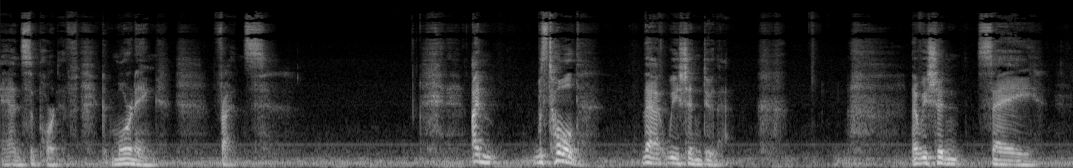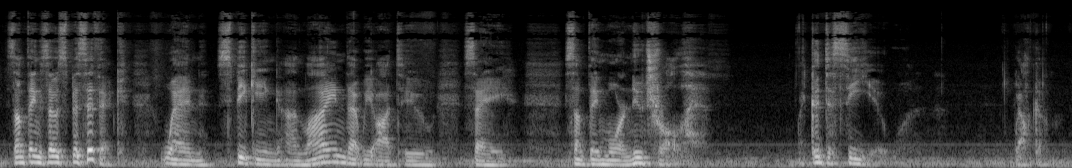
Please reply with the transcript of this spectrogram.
and supportive. Good morning, friends. I was told that we shouldn't do that. That we shouldn't say something so specific when speaking online that we ought to say something more neutral. Like, good to see you. Welcome.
